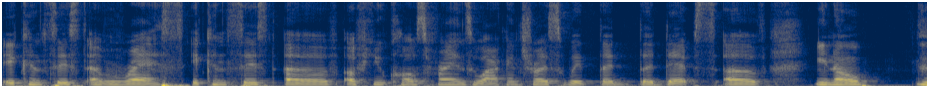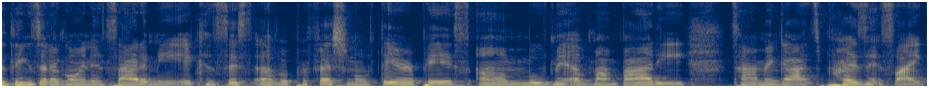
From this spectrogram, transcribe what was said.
It consists of rest. It consists of a few close friends who I can trust with the the depths of, you know, the things that are going inside of me. It consists of a professional therapist, um, movement of my body, time in God's presence. Like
